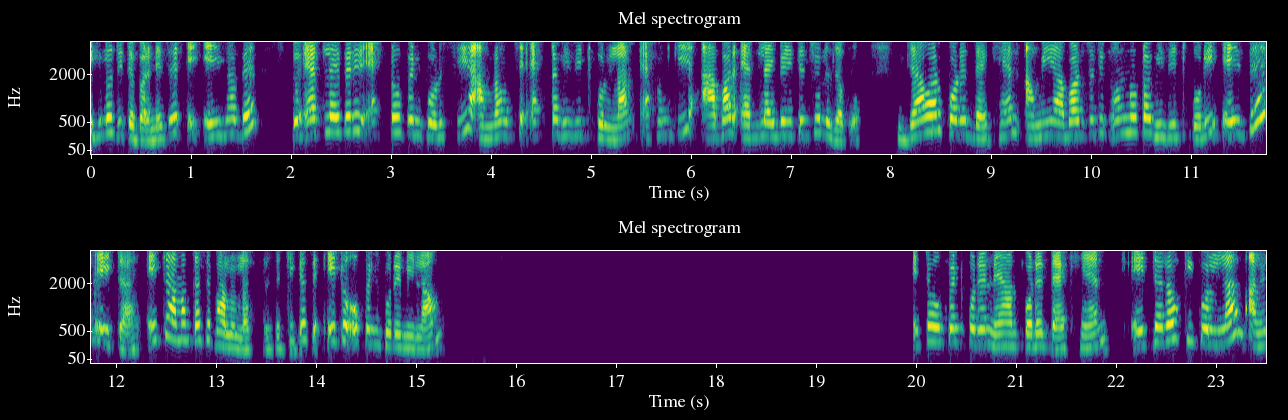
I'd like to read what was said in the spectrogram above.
এগুলো দিতে পারেন। এই যে এইভাবে তো অ্যাড লাইব্রেরির একটা ওপেন করছি, আমরা হচ্ছে একটা ভিজিট করলাম। এখন কি আবার অ্যাড লাইব্রেরিতে চলে যাব। যাওয়ার পরে দেখেন, আমি আবার যদি অন্যটা ভিজিট করি, এই যে এইটা, এটা আমার কাছে ভালো লাগতেছে, ঠিক আছে? এটা ওপেন করে নিলাম। এটা ওপেন করে নেওয়ার পরে দেখেন এটারও কি করলাম? আমি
